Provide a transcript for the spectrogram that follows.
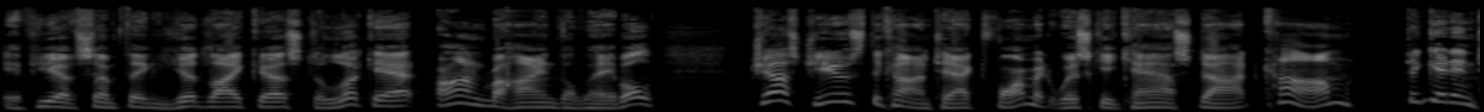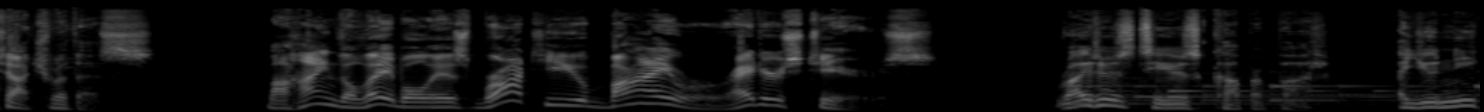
If you have something you'd like us to look at on Behind the Label, just use the contact form at whiskycast.com to get in touch with us. Behind the Label is brought to you by Writer's Tears. Writer's Tears Copperpot, a unique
